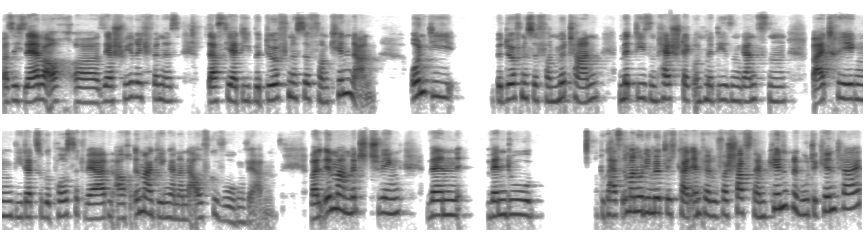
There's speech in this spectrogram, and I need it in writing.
Was ich selber auch äh, sehr schwierig finde, ist, dass ja die Bedürfnisse von Kindern und die Bedürfnisse von Müttern mit diesem Hashtag und mit diesen ganzen Beiträgen, die dazu gepostet werden, auch immer gegeneinander aufgewogen werden. Weil immer mitschwingt, wenn, wenn du du hast immer nur die Möglichkeit, entweder du verschaffst deinem Kind eine gute Kindheit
